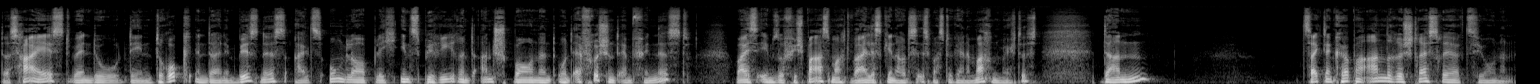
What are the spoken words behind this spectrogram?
Das heißt, wenn du den Druck in deinem Business als unglaublich inspirierend, anspornend und erfrischend empfindest, weil es eben so viel Spaß macht, weil es genau das ist, was du gerne machen möchtest, dann zeigt dein Körper andere Stressreaktionen,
